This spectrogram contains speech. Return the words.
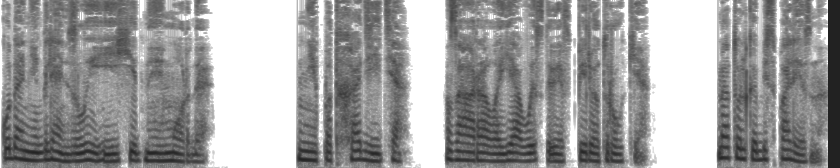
Куда ни глянь, злые и ехидные морды. «Не подходите», — заорала я, выставив вперед руки. Да только бесполезно.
